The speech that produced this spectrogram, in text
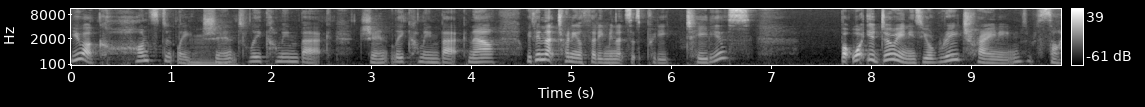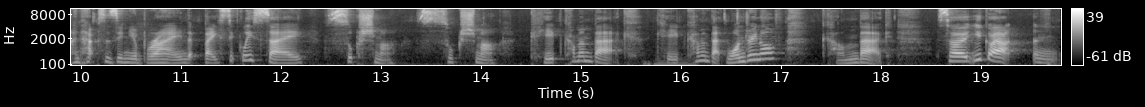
you are constantly mm. gently coming back, gently coming back. Now, within that 20 or 30 minutes, it's pretty tedious. But what you're doing is you're retraining synapses in your brain that basically say, sukshma, sukshma, keep coming back, keep coming back. Wandering off, come back. So you go out and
